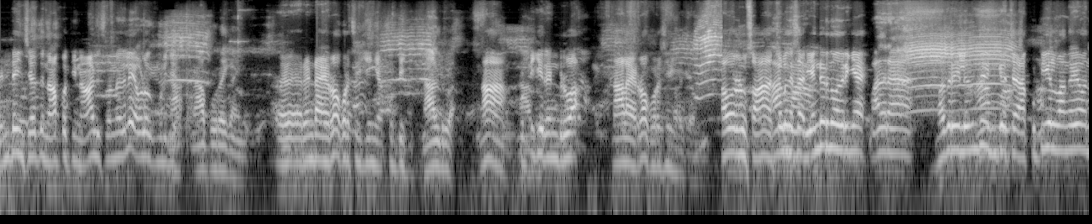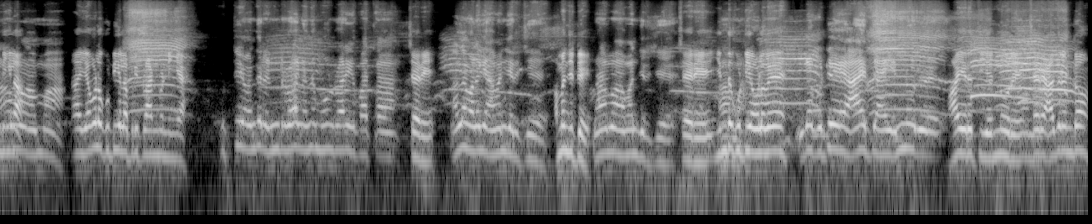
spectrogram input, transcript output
ரெண்டையும் சேர்த்து நாற்பத்தி நாலு சொன்னதுல எவ்வளவுக்கு முடிஞ்சது நாற்பது ரூபாய்க்கு வாங்கி ரெண்டாயிரம் ரூபா குறைச்சிருக்கீங்க குட்டிக்கு. நாலு ரூபா. ஆ குட்டிக்கு ரெண்டு ரூபா நாலாயிரம் ரூபா குறைச்சிருக்கீங்க. அவர் சொல்லுங்க சார் எங்க இருந்து வந்துறீங்க மதுரை. மதுரையில இருந்து இங்க குட்டிகள் வாங்கவே வந்தீங்களா? ஆமா, ஆமா. ஆ, எவ்வளவு குட்டிகள் அப்படி பிளான் பண்ணீங்க? குட்டி வந்து ரெண்டு ரூபாயில இருந்து மூணு ரூபாய்க்கு பார்த்தோம் சரி. நல்ல விலைக்கு அமைஞ்சிருச்சு. அமைஞ்சிட்டு? நாம அமைஞ்சிருச்சு. சரி. இந்த குட்டி எவ்வளவு? இந்த குட்டி ஆயிரத்தி எண்ணூறு ஆயிரத்தி எண்ணூறு. சரி அது ரெண்டும்?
